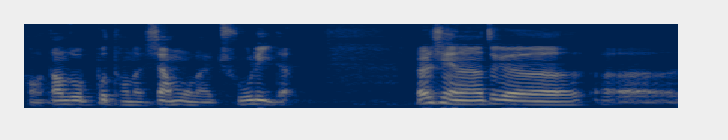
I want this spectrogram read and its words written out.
哦，当做不同的项目来处理的。而且呢，这个呃，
